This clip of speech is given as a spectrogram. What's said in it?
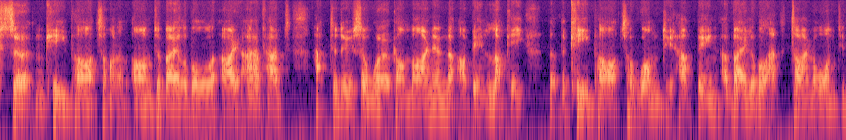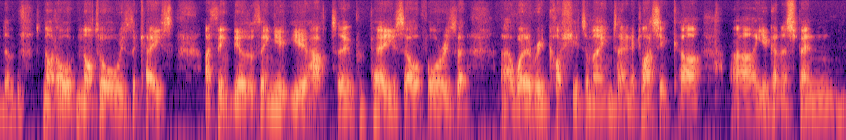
certain key parts aren't, aren't available. I, have had had to do some work on mine, and I've been lucky that the key parts I wanted have been available at the time I wanted them. It's not all, not always the case. I think the other thing you, you have to prepare yourself for is that uh, whatever it costs you to maintain a classic car, uh, you're going to spend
